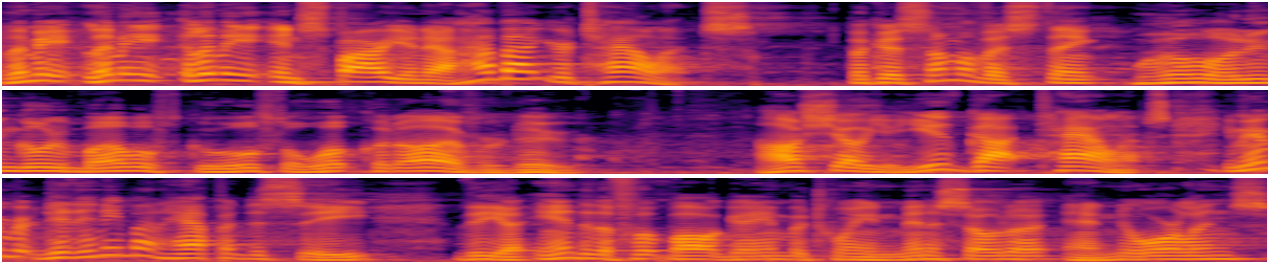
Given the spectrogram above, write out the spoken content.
let me, let, me, let me inspire you now. How about your talents? Because some of us think, well, I didn't go to Bible school, so what could I ever do? I'll show you. You've got talents. You remember, did anybody happen to see the uh, end of the football game between Minnesota and New Orleans?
